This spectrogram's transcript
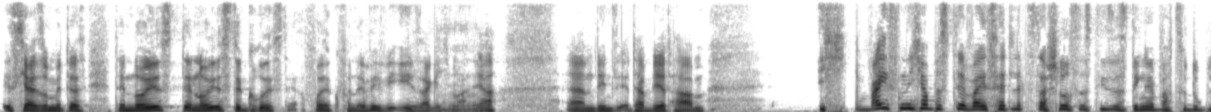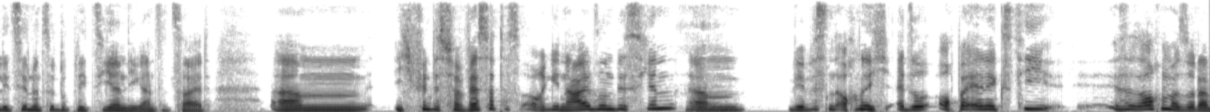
ist ja somit der, der neueste, der neueste, größte Erfolg von der WWE, sag ich mhm. mal, ja, ähm, den sie etabliert haben ich weiß nicht, ob es der Weisheit letzter Schluss ist, dieses Ding einfach zu duplizieren und zu duplizieren die ganze Zeit. Ähm, ich finde, es verwässert das Original so ein bisschen. Mhm. Ähm, wir wissen auch nicht, also auch bei NXT ist es auch immer so, da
